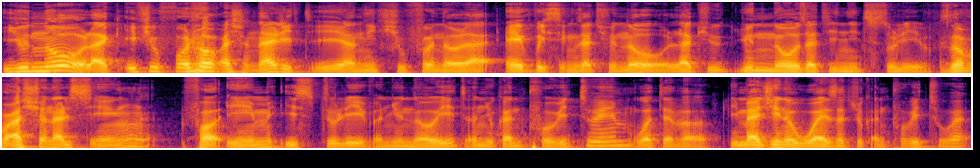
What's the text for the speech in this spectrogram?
you know, like if you follow rationality and if you follow like everything that you know, like you you know that he needs to leave. The rational thing for him is to leave, and you know it, and you can prove it to him. Whatever. Imagine a way that you can prove it to her.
